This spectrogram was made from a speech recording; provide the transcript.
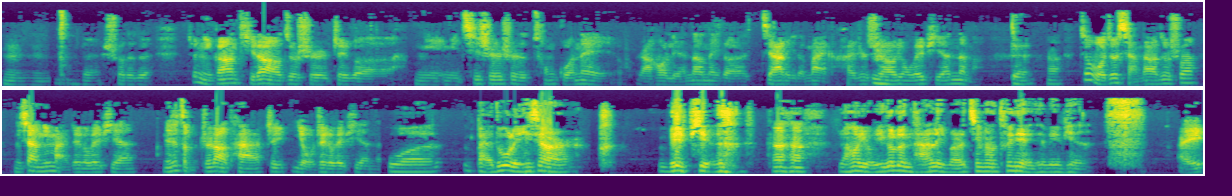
嗯嗯，对，说的对。就你刚刚提到，就是这个，你你其实是从国内然后连到那个家里的 Mac，还是需要用 VPN 的嘛？对，嗯，就我就想到，就是说，你像你买这个 VPN，你是怎么知道它这有这个 VPN 的？我百度了一下 VPN，然后有一个论坛里边经常推荐一些 VPN，哎，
